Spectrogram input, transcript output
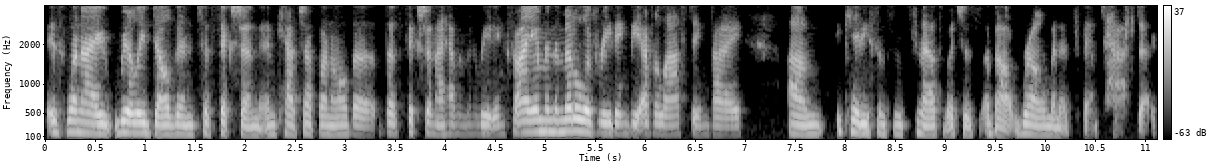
is when I really delve into fiction and catch up on all the the fiction I haven't been reading. So I am in the middle of reading The Everlasting by um, Katy Simpson Smith, which is about Rome, and it's fantastic.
